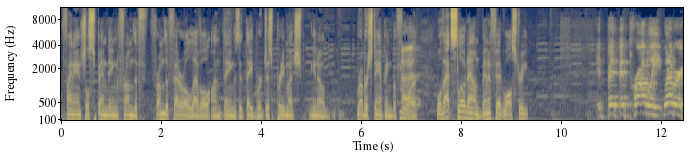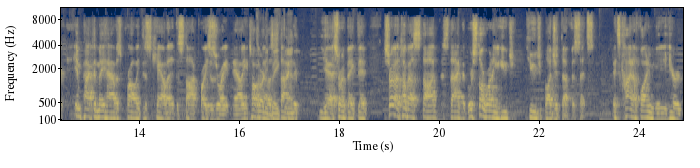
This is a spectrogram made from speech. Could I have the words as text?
financial spending from the from the federal level on things that they were just pretty much you know rubber stamping before. Will that slowdown benefit Wall Street? It, it, it, probably whatever impact it may have is probably discounted at the stock prices right now. You talk about a stagnant, yeah, sort of baked in. Sort of talk about stock stagnant. We're still running huge, huge budget deficits. It's kind of funny when you hear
